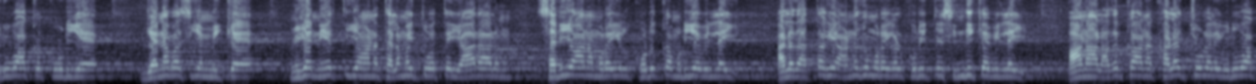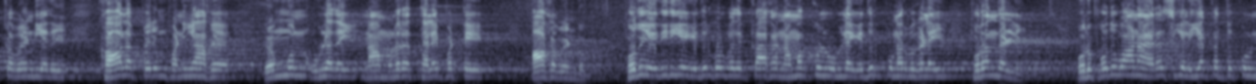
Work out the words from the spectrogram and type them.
உருவாக்கக்கூடிய ஜனவசியம் மிக்க மிக நேர்த்தியான தலைமைத்துவத்தை யாராலும் சரியான முறையில் கொடுக்க முடியவில்லை அல்லது அத்தகைய அணுகுமுறைகள் குறித்து சிந்திக்கவில்லை. ஆனால் அதற்கான களச்சூழலை உருவாக்க வேண்டியது காலப்பெரும் பணியாக எம்முன் உள்ளதை நாம் உணர தலைப்பட்டு ஆக வேண்டும். பொது எதிரியை எதிர்கொள்வதற்காக நமக்குள் உள்ள எதிர்ப்புணர்வுகளை புறந்தள்ளி ஒரு பொதுவான அரசியல் இயக்கத்துக்குள்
